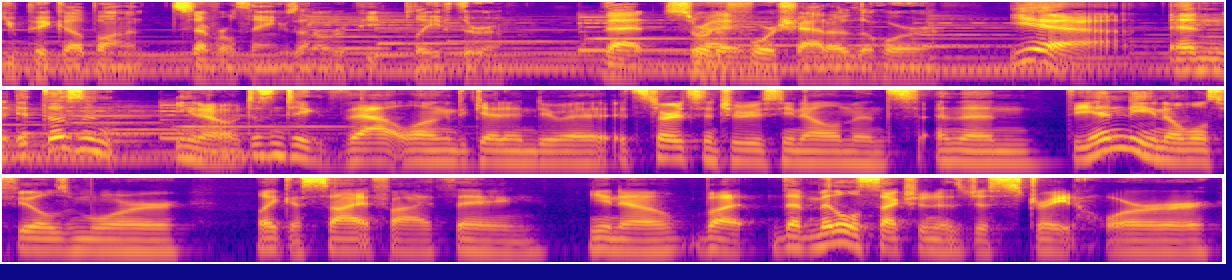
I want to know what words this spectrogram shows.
you pick up on several things on a repeat playthrough that sort Right. of foreshadow the horror. Yeah, and it doesn't, you know, it doesn't take that long to get into it. It starts introducing elements, and then the ending almost feels more like a sci-fi thing, you know. But the middle section is just straight horror.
